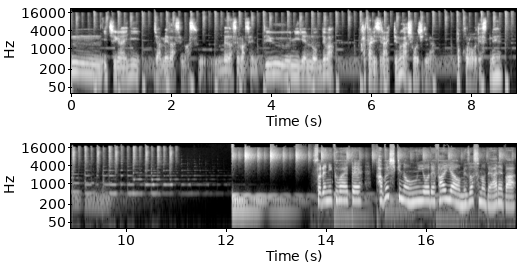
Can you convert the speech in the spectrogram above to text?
うん一概にじゃあ目指せます目指せませんっていう二元論では語りづらいっていうのが正直なところですね。それに加えて株式の運用でファイヤーを目指すのであれば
